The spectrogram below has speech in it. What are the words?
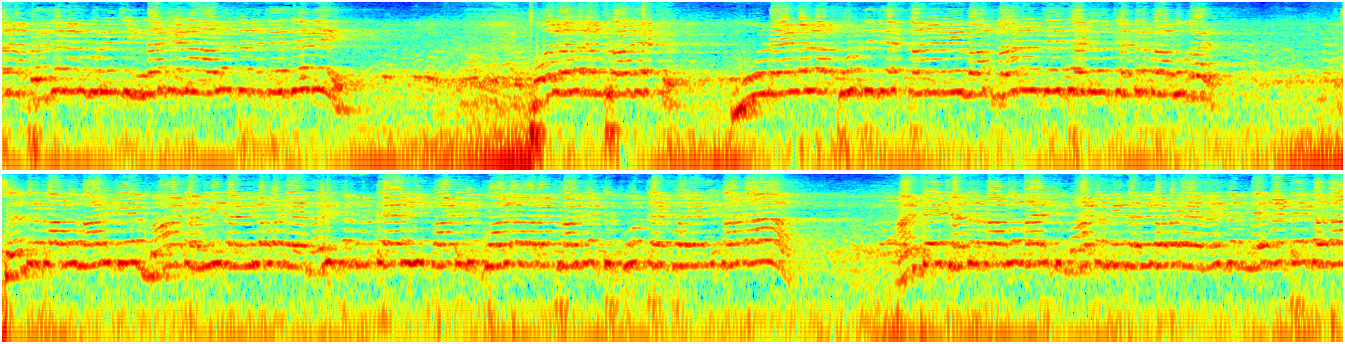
తన ప్రజలను గురించి ఇలాగైనా ఆలోచన చేసేది? మూడేళ్ళలో పూర్తి చేస్తానని వాగ్దానం చేశాడు చంద్రబాబు గారు. చంద్రబాబు గారికి మాట మీద నిలబడే నైజం ఉంటే ఈ పాటికి పోలవరం ప్రాజెక్టు పూర్తయిపోయేది కదా. అంటే చంద్రబాబు గారికి మాట మీద నిలబడే నైజం లేనట్టే కదా.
